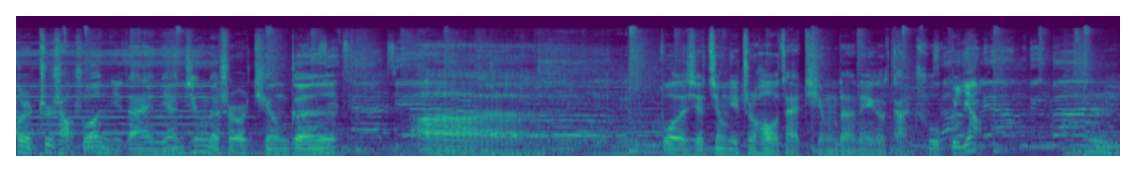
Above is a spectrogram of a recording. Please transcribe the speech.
或者至少说你在年轻的时候听跟呃多了些经历之后再听的那个感触不一样。嗯，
